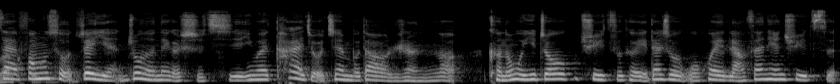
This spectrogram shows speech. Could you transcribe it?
在封锁最严重的那个时期，因为太久见不到人了。可能我一周去一次可以，但是我会两三天去一次，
